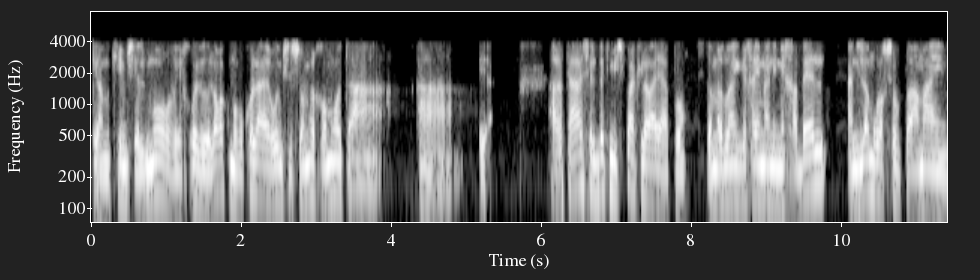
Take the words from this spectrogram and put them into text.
כאילו המקרים של מור וכו', ולא רק מור, כל האירועים של שומר חומות, ההרתעה של בית משפט לא היה פה. זאת אומרת, בוא נגיד לך, אם אני מחבל, אני לא אמור לחשוב פעמיים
